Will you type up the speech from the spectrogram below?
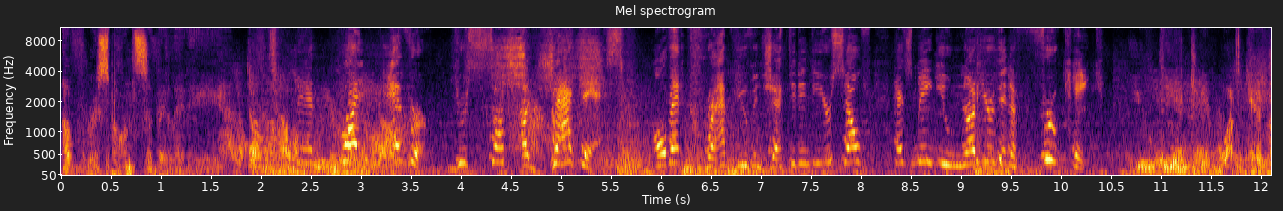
of responsibility. Don't tell him. Man, whatever! You're such a jackass! All that crap you've injected into yourself has made you nuttier than a fruitcake! You did whatever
